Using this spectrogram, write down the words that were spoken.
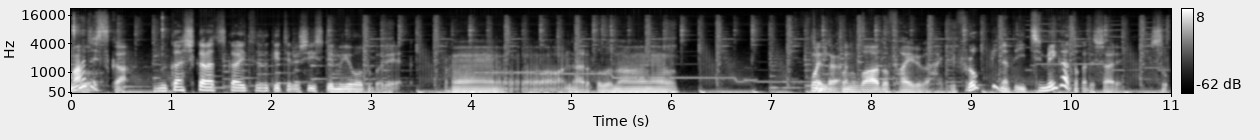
マジっすか昔から使い続けてるシステム用とかで。へえ、なるほどな。ここにこのワードファイルが入って、フロッピーなんて1メガとかでしょ、あれ。そう。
